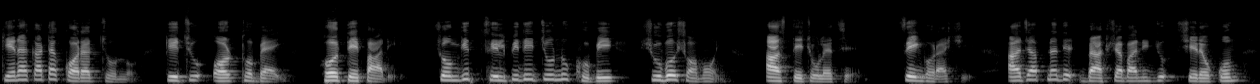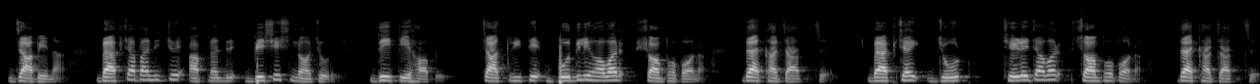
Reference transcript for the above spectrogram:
কেনাকাটা করার জন্য কিছু অর্থ ব্যয় হতে পারে। সংগীত শিল্পীদের জন্য খুবই শুভ সময় আসতে চলেছে। সিংহ রাশি। আজ আপনাদের ব্যবসা বাণিজ্য সেরকম যাবে না। ব্যবসা বাণিজ্যে আপনাদের বিশেষ নজর দিতে হবে। চাকরিতে বদলি হওয়ার সম্ভাবনা দেখা যাচ্ছে। ব্যবসায় জোট ছেড়ে যাওয়ার সম্ভাবনা দেখা যাচ্ছে।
